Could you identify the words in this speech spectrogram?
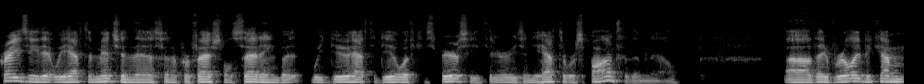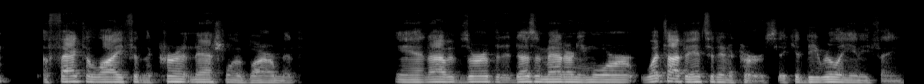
crazy that we have to mention this in a professional setting, but we do have to deal with conspiracy theories, and you have to respond to them now. Uh, they've really become a fact of life in the current national environment. And I've observed that it doesn't matter anymore what type of incident occurs. It could be really anything.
